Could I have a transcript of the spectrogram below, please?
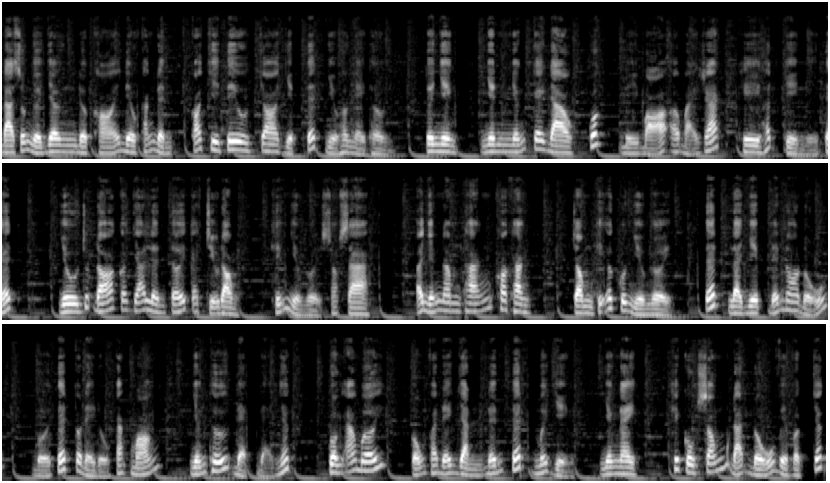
đa số người dân được hỏi đều khẳng định có chi tiêu cho dịp Tết nhiều hơn ngày thường. Tuy nhiên, nhìn những cây đào quất bị bỏ ở bãi rác khi hết kỳ nghỉ Tết, dù trước đó có giá lên tới cả triệu đồng, khiến nhiều người xót xa. Ở những năm tháng khó khăn, trong ký ức của nhiều người, Tết là dịp để no đủ, bữa Tết có đầy đủ các món, những thứ đẹp đẽ nhất, quần áo mới cũng phải để dành đến Tết mới diện. Nhưng nay, khi cuộc sống đã đủ về vật chất,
